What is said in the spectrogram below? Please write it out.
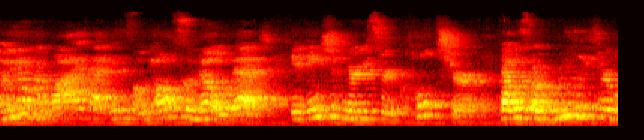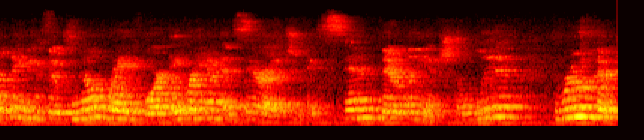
And we don't know why that is, but we also know that in ancient Near Eastern culture, that was a really terrible thing because there was no way for Abraham and Sarah to extend their lineage, to live through their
